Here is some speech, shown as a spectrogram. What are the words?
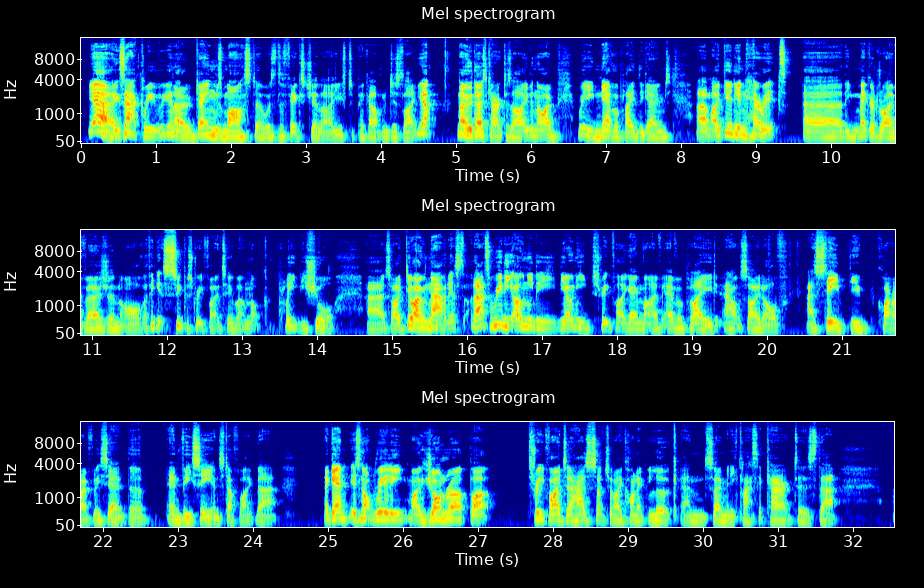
yeah, exactly. You know, Games Master was the fixture that I used to pick up and just like, yep, know who those characters are, even though I've really never played the games. Um, I did inherit uh, the Mega Drive version of, I think it's Super Street Fighter 2, but I'm not completely sure. Uh, so I do own that, but it's that's really only the, the only Street Fighter game that I've ever played outside of, as Steve, you quite rightfully said, the MVC and stuff like that. Again, it's not really my genre, but Street Fighter has such an iconic look and so many classic characters that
